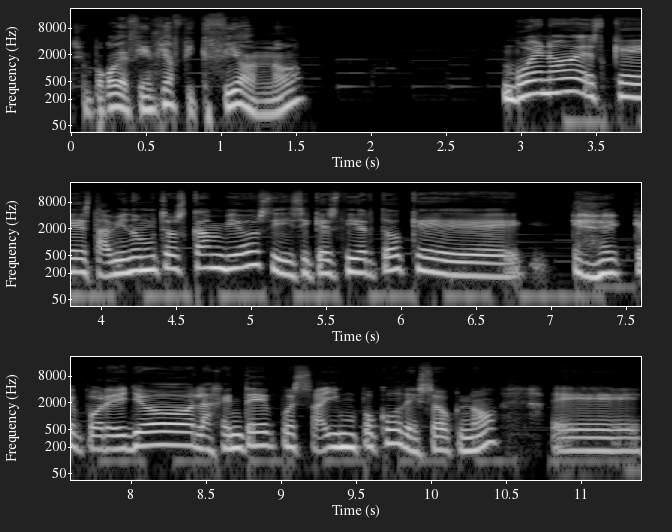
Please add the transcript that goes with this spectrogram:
es un poco de ciencia ficción, ¿no? Bueno, es que está habiendo muchos cambios y sí que es cierto que, que, por ello la gente pues hay un poco de shock, ¿no? Eh,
